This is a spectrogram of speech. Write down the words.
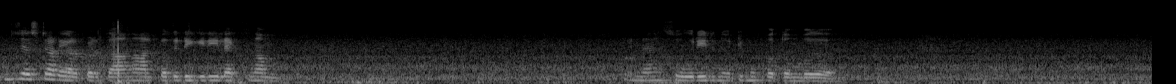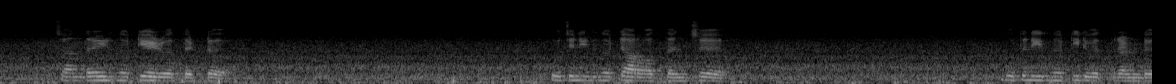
ഇത് ജസ്റ്റ് അടയാളപ്പെടുത്താം. നാൽപ്പത് ഡിഗ്രി ലഗ്നം. പിന്നെ സൂര്യ ഇരുന്നൂറ്റി മുപ്പത്തൊമ്പത് ചന്ദ്രൻ ഇരുന്നൂറ്റി എഴുപത്തെട്ട് കുജൻ ഇരുന്നൂറ്റി അറുപത്തഞ്ച് ബുധൻ ഇരുന്നൂറ്റി ഇരുപത്തിരണ്ട്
